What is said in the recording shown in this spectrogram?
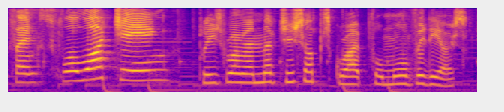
Thanks for watching. Please remember to subscribe for more videos.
